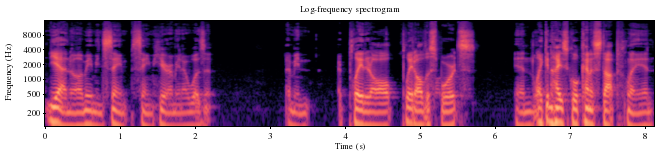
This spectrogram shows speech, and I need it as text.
Yeah, no, I mean, same same here. I mean, I wasn't. I mean, I played it all, played all the sports, and like in high school, kind of stopped playing.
